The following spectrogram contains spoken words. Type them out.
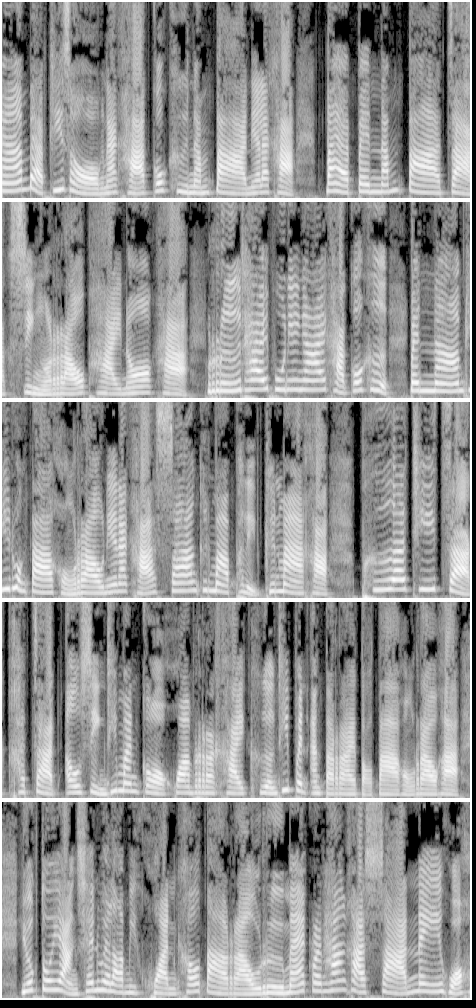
น้ำแบบที่สองนะคะก็คือน้ำตาเนี่ยแหละค่ะ แต่เป็นน้ำตาจากสิ่งเร้าภายนอกค่ะ หรือถ้าพูดง่ายๆค่ะ ก็คือเป็นน้ำที่ดวงตาของเราเนี่ยนะคะ สร้างขึ้นมาผลิตขึ้นมาค่ะ เพื่อที่จะขจัดเอาสิ่งที่มันก่อความระคายเคืองที่เป็นอันตรายต่อตาของเราค่ะ ยกตัวอย่างเช่น เวลามีควันเข้าตาเรา หรือแม้กระทั่งค่ะสารในหัวห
